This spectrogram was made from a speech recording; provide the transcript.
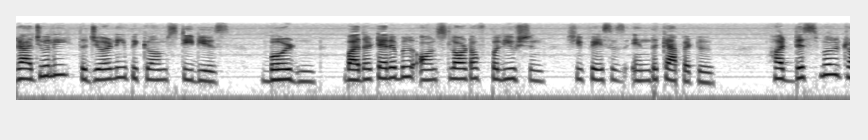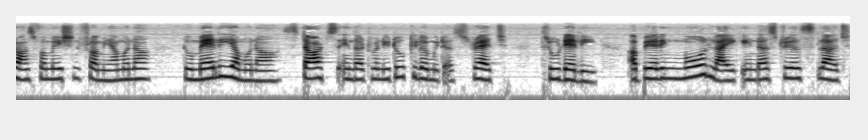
Gradually the journey becomes tedious, burdened by the terrible onslaught of pollution she faces in the capital. Her dismal transformation from Yamuna to Meli Yamuna starts in the 22 kilometer stretch through Delhi, appearing more like industrial sludge,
